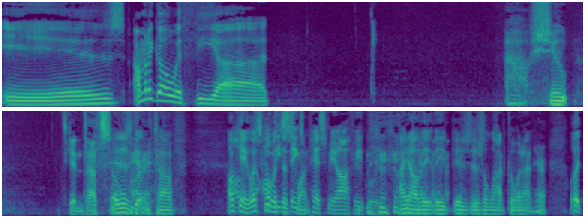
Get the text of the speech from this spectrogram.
is I'm gonna go with the uh oh shoot. It's getting tough. it is getting tough. Okay, All- let's go all with these this things one. piss me off equally. I know they, they there's, there's a lot going on here. But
